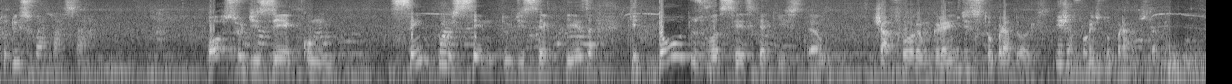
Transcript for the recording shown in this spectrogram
Tudo isso vai passar. Posso dizer com 100% de certeza que todos vocês que aqui estão já foram grandes estupradores e já foram estuprados também.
